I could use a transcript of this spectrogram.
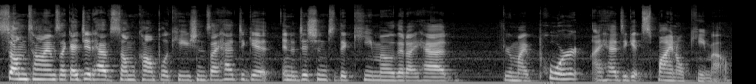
sometimes, like I did have some complications. I had to get, in addition to the chemo that I had through my port, I had to get spinal chemo,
